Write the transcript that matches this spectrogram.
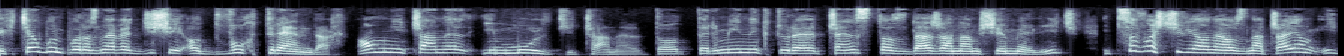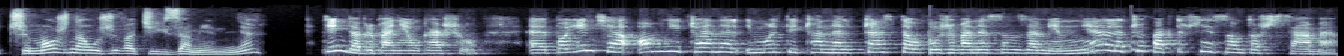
E, chciałbym porozmawiać dzisiaj o dwóch trendach: omnichannel i multichannel. To terminy, które często zdarza nam się mylić. I co właściwie one oznaczają i czy można używać ich zamiennie? Dzień dobry Panie Łukaszu. E, pojęcia omnichannel i multichannel często używane są zamiennie, ale czy faktycznie są tożsame?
